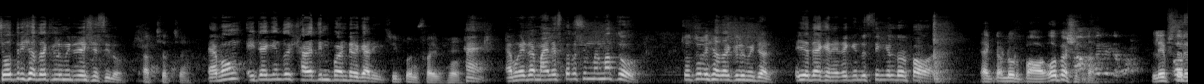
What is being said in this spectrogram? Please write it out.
চৌত্রিশ হাজার কিলোমিটার এসেছিল। আচ্ছা আচ্ছা। এবং এটা কিন্তু সাড়ে তিন পয়েন্টের গাড়ি। থ্রি পয়েন্ট ফাইভ হ্যাঁ। হ্যাঁ এবং এটা মাইলেজ কত শুনবেন মাত্র? চৌচল্লিশ হাজার কিলোমিটার এই যে দেখেন এটা কিন্তু সিঙ্গেল ডোর পাওয়ার একটা ডোর পাওয়ার ওই পাশেরটা। লেফট সাইড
